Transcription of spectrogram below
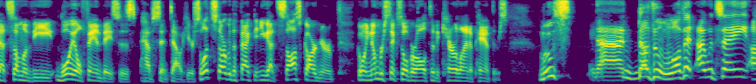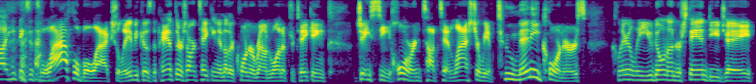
that some of the loyal fan bases have sent out here. So let's start with the fact that you got Sauce Gardner going number six overall to the Carolina Panthers. Moose uh, doesn't love it, I would say. Uh, he thinks it's laughable, actually, because the Panthers aren't taking another corner round one after taking Jaycee Horn, top 10 last year. We have too many corners. Clearly, you don't understand, DJ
